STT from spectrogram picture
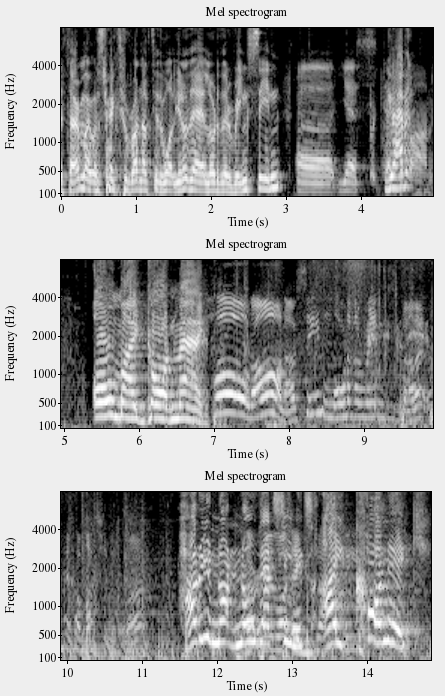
Thermite was trying to run up to the wall. You know the Lord of the Rings scene? Uh, yes. You haven't. Oh my God, Mag! Hold on, I've seen Lord of the Rings, but I don't remember much of it, alright? How do you not know that remember scene? It's exact scene. iconic.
